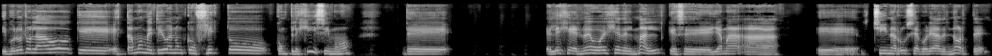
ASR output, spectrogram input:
Y por otro lado, que estamos metidos en un conflicto complejísimo de el eje, el nuevo eje del mal, que se llama a eh, China, Rusia, Corea del Norte,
